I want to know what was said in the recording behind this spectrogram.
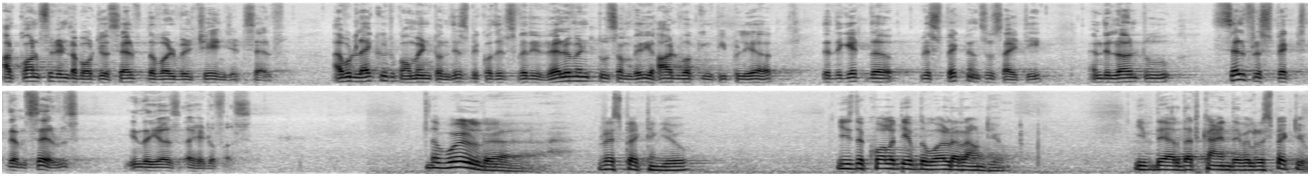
are confident about yourself, the world will change itself. I would like you to comment on this because it's very relevant to some very hardworking people here that they get the respect in society and they learn to self-respect themselves in the years ahead of us. The world uh, respecting you is the quality of the world around you. If they are that kind, they will respect you.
